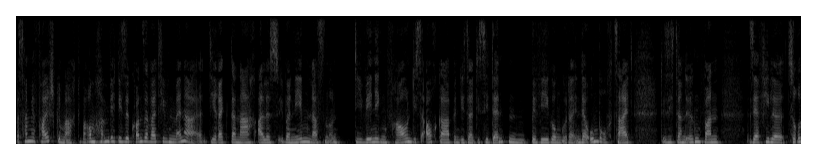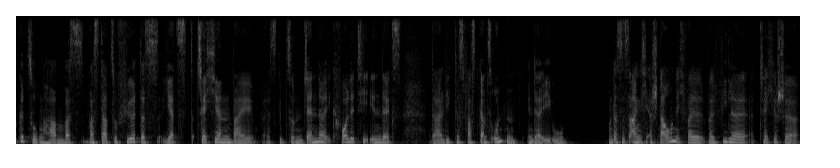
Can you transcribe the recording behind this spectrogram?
Was haben wir falsch gemacht? Warum haben wir diese konservativen Männer direkt danach alles übernehmen lassen und die wenigen Frauen, die es auch gab in dieser Dissidentenbewegung oder in der Umbruchzeit, die sich dann irgendwann sehr viele zurückgezogen haben, was, was dazu führt, dass jetzt Tschechien bei, es gibt so einen Gender Equality Index, da liegt es fast ganz unten in der EU. Und das ist eigentlich erstaunlich, weil, weil viele tschechische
